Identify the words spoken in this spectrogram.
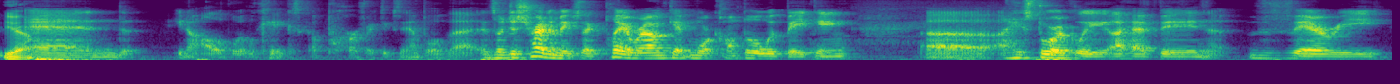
Yeah. and you know olive oil cake is like a perfect example of that and so just trying to make sure like play around get more comfortable with baking uh, historically i have been very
